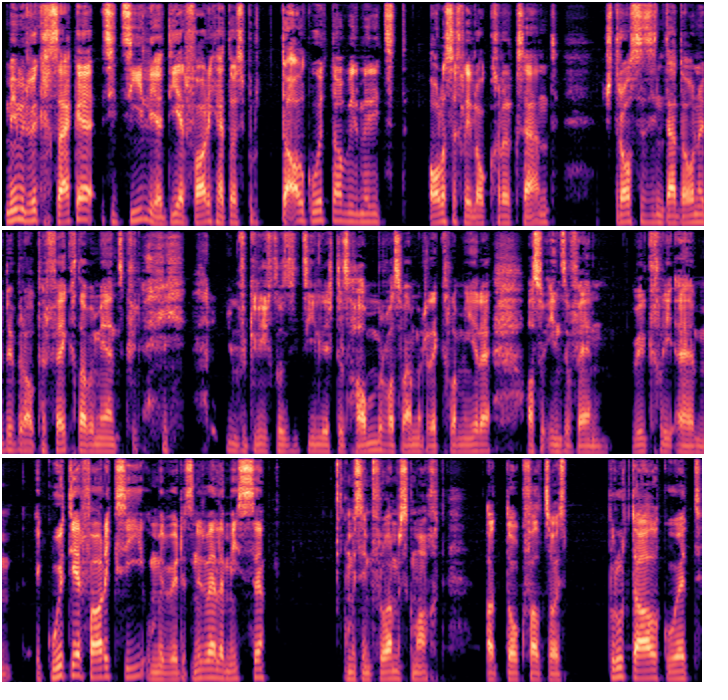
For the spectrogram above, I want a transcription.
wir müssen wirklich sagen, Sizilien, die Erfahrung hat uns brutal gut da, weil wir jetzt alles ein bisschen lockerer sehen. Strassen sind auch hier nicht überall perfekt, aber wir haben das Gefühl, im Vergleich zu Sizilien ist das Hammer, was wollen wir reklamieren. Also insofern wirklich ähm, eine gute Erfahrung gewesen und wir würden es nicht missen und wir sind froh, haben wir es gemacht. An ah, gefällt es uns brutal gut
